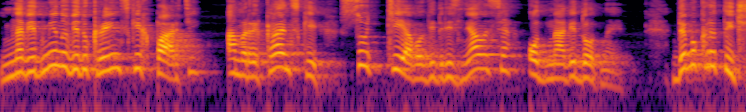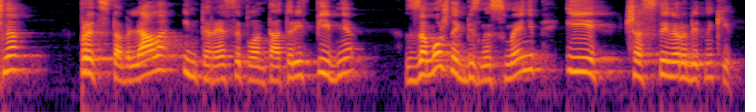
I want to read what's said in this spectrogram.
На відміну від українських партій, американські суттєво відрізнялися одна від одної. Демократична представляла інтереси плантаторів півдня, заможних бізнесменів і частини робітників.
